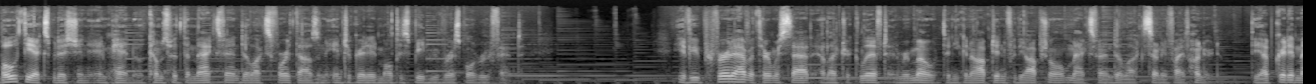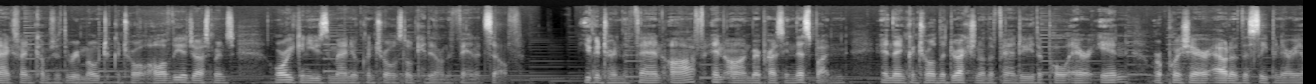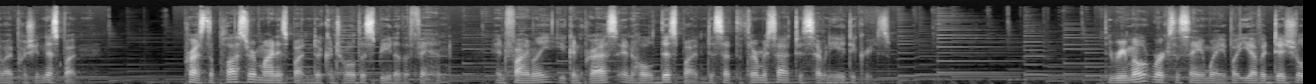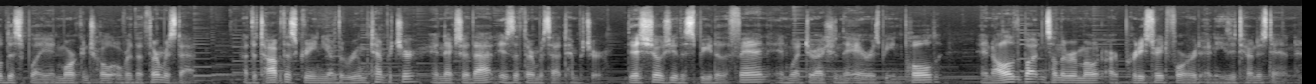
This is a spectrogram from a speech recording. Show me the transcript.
Both the Expedition and Pando comes with the MaxxFan Deluxe 4000 integrated multi-speed reversible roof vent. If you prefer to have a thermostat, electric lift, and remote, then you can opt in for the optional MaxxFan Deluxe 7500. The upgraded MaxxFan comes with a remote to control all of the adjustments, or you can use the manual controls located on the fan itself. You can turn the fan off and on by pressing this button, and then control the direction of the fan to either pull air in or push air out of the sleeping area by pushing this button. Press the plus or minus button to control the speed of the fan, and finally, you can press and hold this button to set the thermostat to 78 degrees. The remote works the same way, but you have a digital display and more control over the thermostat. At the top of the screen, you have the room temperature, and next to that is the thermostat temperature. This shows you the speed of the fan and what direction the air is being pulled, and all of the buttons on the remote are pretty straightforward and easy to understand.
